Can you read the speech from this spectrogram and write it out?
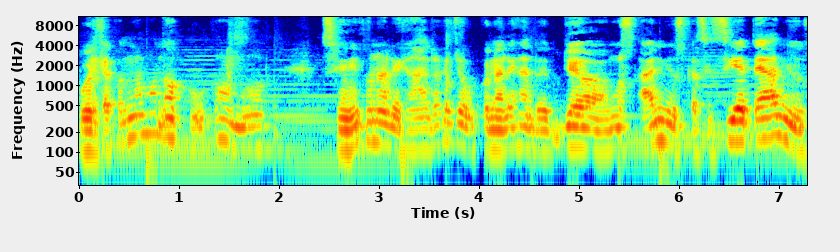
vuelta con la monocupa, amor. Sí, con Alejandra, que yo con Alejandra llevábamos años, casi siete años,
